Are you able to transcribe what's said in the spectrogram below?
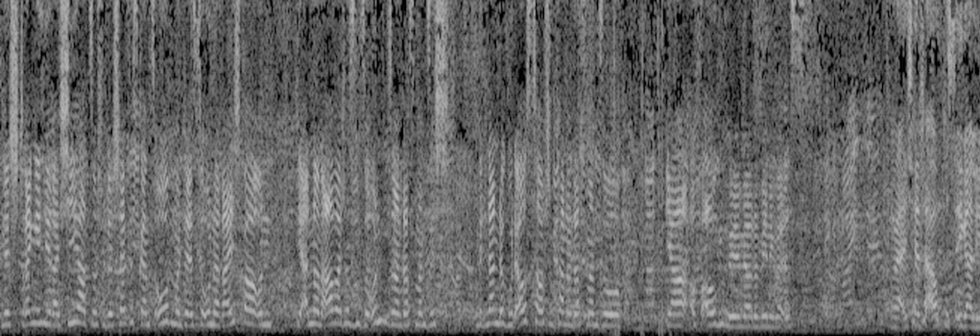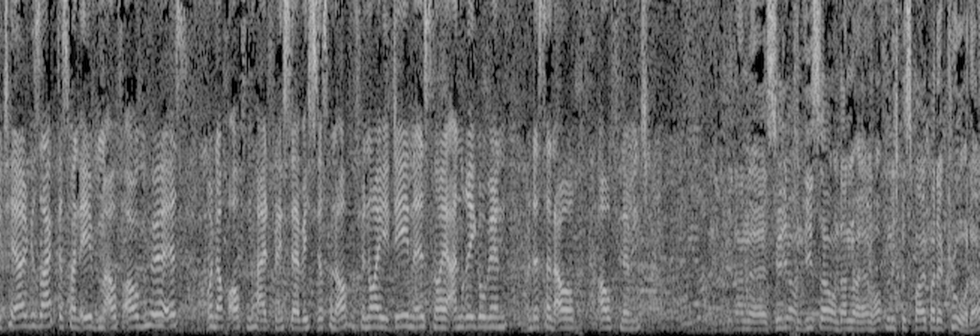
eine strenge Hierarchie hat, zum Beispiel der Chef ist ganz oben und der ist so unerreichbar und die anderen Arbeiter sind so unten, sondern dass man sich miteinander gut austauschen kann und dass man so ja, auf Augenhöhe mehr oder weniger ist. Ja, ich hätte auch das Egalitär gesagt, dass man eben auf Augenhöhe ist und auch Offenheit finde ich sehr wichtig, dass man offen für neue Ideen ist, neue Anregungen und das dann auch aufnimmt. Danke dann äh, Silja und Lisa und dann äh, hoffentlich bis bald bei der Crew, oder?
